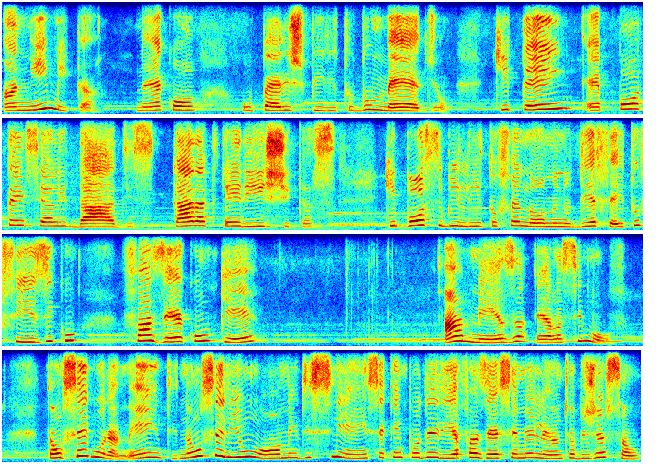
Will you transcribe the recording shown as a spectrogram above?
anímica, né, com o perispírito do médium, que tem é, potencialidades, características que possibilita o fenômeno de efeito físico fazer com que a mesa ela se mova. Então, seguramente não seria um homem de ciência quem poderia fazer semelhante objeção.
